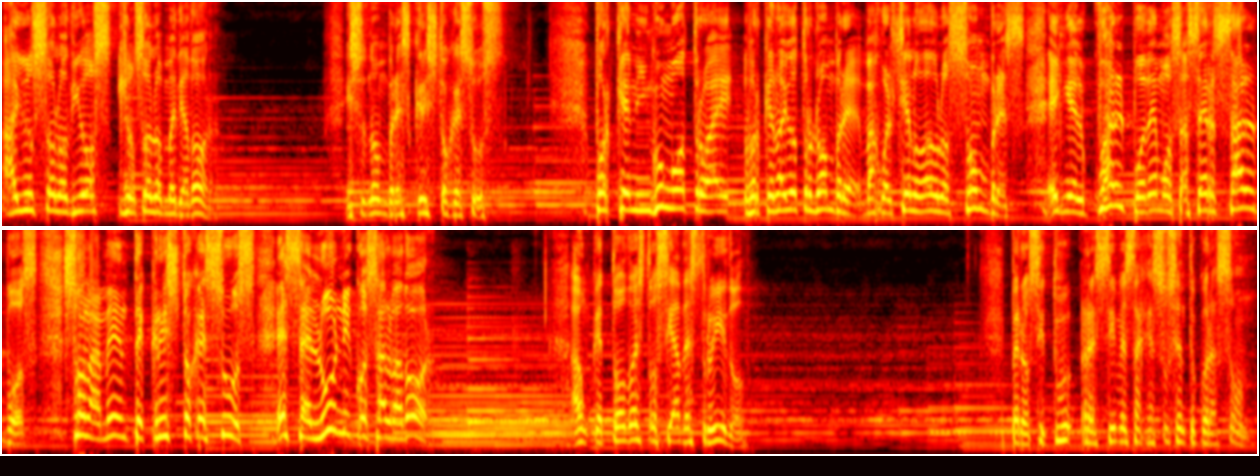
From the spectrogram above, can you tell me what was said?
Hay un solo Dios y un solo mediador. Y su nombre es Cristo Jesús. Porque ningún otro hay, porque no hay otro nombre bajo el cielo dado a los hombres en el cual podemos hacer salvos. Solamente Cristo Jesús es el único Salvador. Aunque todo esto sea destruido. Pero si tú recibes a Jesús en tu corazón,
